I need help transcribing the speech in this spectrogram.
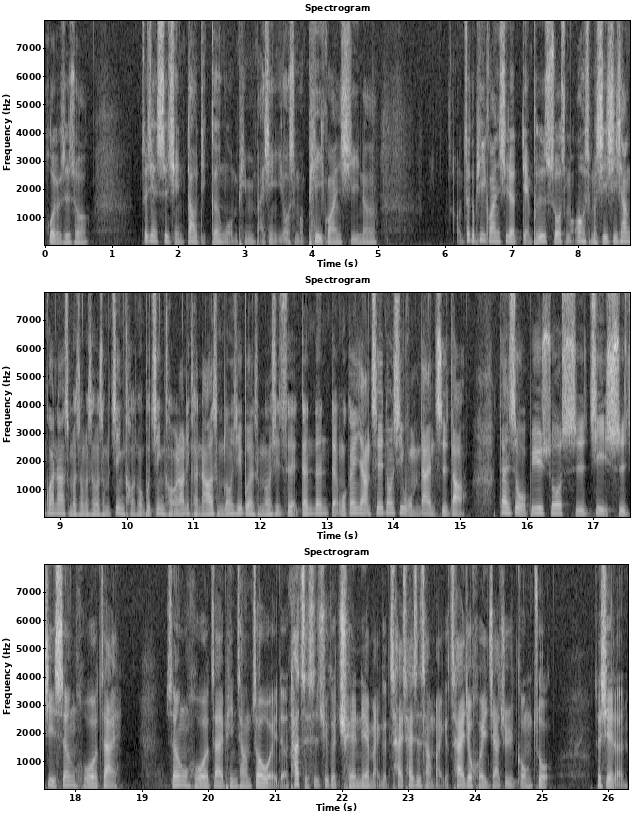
或者是说，这件事情到底跟我们平民百姓有什么屁关系呢？这个屁关系的点不是说什么哦，什么息息相关啊，什么什么什么什么进口什么不进口，然后你可能拿到什么东西，不能什么东西之类等等等。我跟你讲，这些东西我们当然知道，但是我必须说，实际实际生活在生活在平常周围的，他只是去个全年买个菜，菜市场买个菜就回家继续工作。这些人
